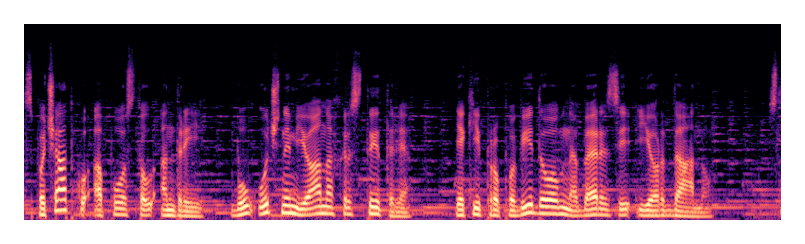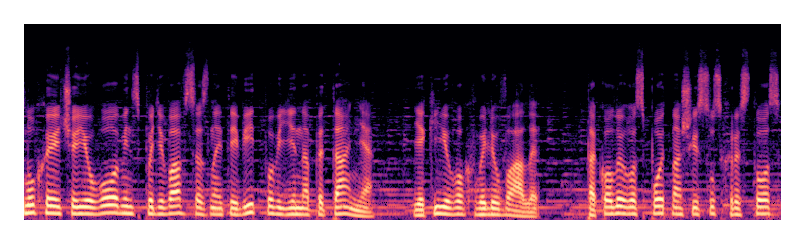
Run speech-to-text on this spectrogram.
Спочатку апостол Андрій був учнем Йоанна Хрестителя, який проповідував на березі Йордану. Слухаючи його, він сподівався знайти відповіді на питання, які його хвилювали. Та коли Господь наш Ісус Христос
